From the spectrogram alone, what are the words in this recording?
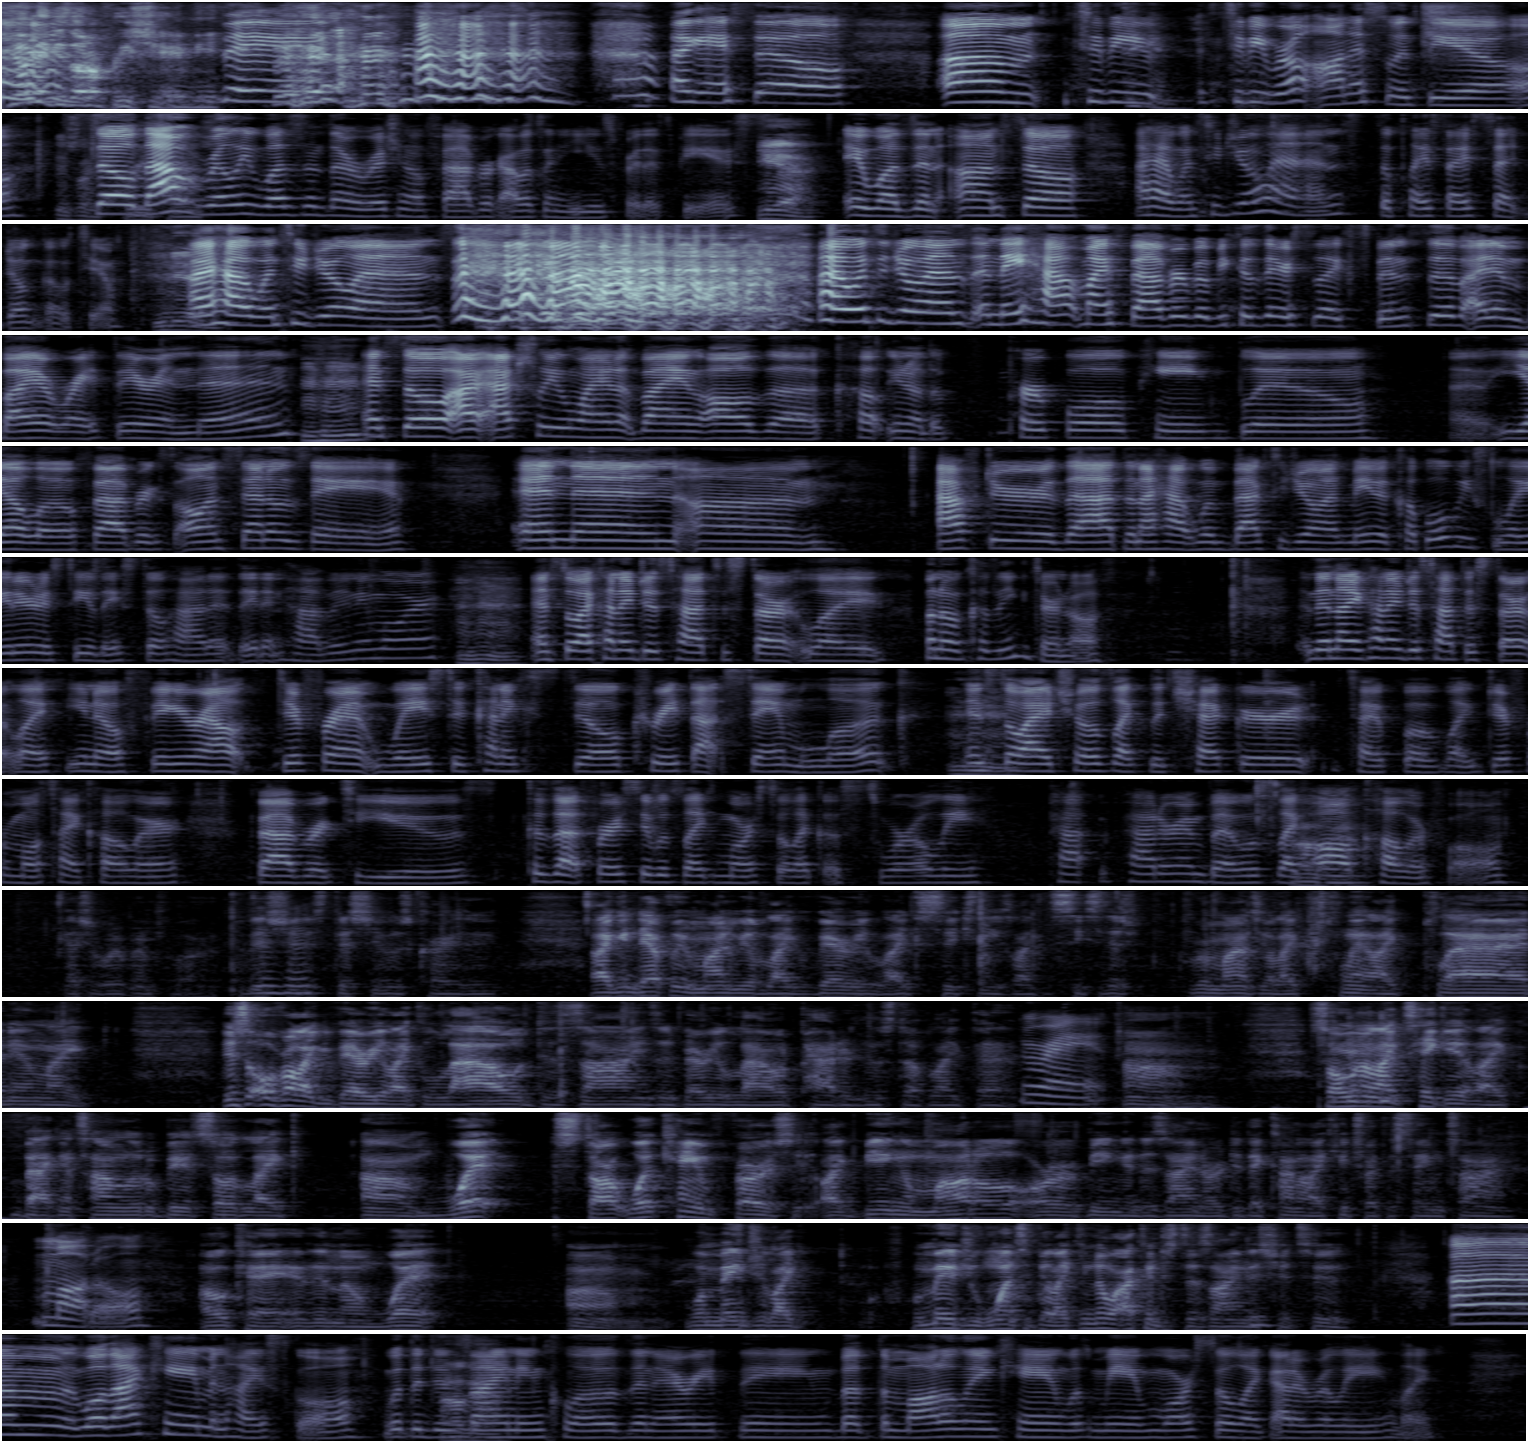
Y'all niggas don't appreciate me. Okay, so um to be to be real honest with you, like, so that colors. really wasn't the original fabric I was gonna use for this piece. Yeah. It wasn't. Um, so I had went to Joann's, the place I said don't go to. Yeah. I had went to Joann's. I went to Joann's and they had my fabric, but because they're so expensive, I didn't buy it right there and then. Mhm. And so I actually wound up buying all the, co- you know, the purple, pink, blue, uh, yellow fabrics all in San Jose. And then um, after that, then I had went back to Joann's maybe a couple of weeks later to see if they still had it. They didn't have it anymore. Mhm. And so I kind of just had to start like, oh no, because you can turn it off. And then I kind of just had to start like, you know, figure out different ways to kind of still create that same look. And so I chose like the checkered type of like different multicolor fabric to use. Because at first it was like more so like a swirly pa- pattern, but it was like all colorful. That shit would have been. This Mm-hmm. shit, this shit was crazy. Like it definitely reminded me of like very like '60s, like the '60s. This reminds me of like pla- like plaid and like just overall like very like loud designs and very loud patterns and stuff like that. Right. Um, so I'm gonna like take it like back in time a little bit. So like, um, what start? What came first? Like being a model or being a designer? Or did they kind of like hit you at the same time? Model. Okay, and then um, what, um, what made you like, what made you want to be like, you know, I can just design this shit too. Um, well, that came in high school with the designing clothes and everything, but the modeling came with me more so like at a really like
